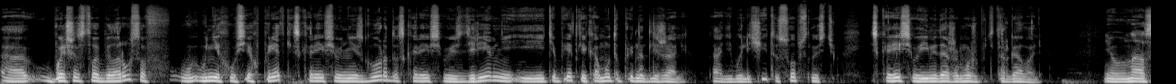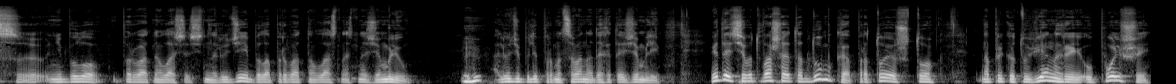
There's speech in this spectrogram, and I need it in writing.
э, большинство белорусов, у, у них у всех предки, скорее всего, не из города, скорее всего, из деревни, и эти предки кому-то принадлежали. Да, они были чьей-то собственностью, и, скорее всего, ими даже, может быть, и торговали. Не, у нас э, не было прыватнай власнасці на людзей была прыватная власнасць на зямлю а людзі былі прымацаваны да гэтай зямлі ведаеце вот ваша эта думка про тое что напрыклад у венгрыі у польшы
